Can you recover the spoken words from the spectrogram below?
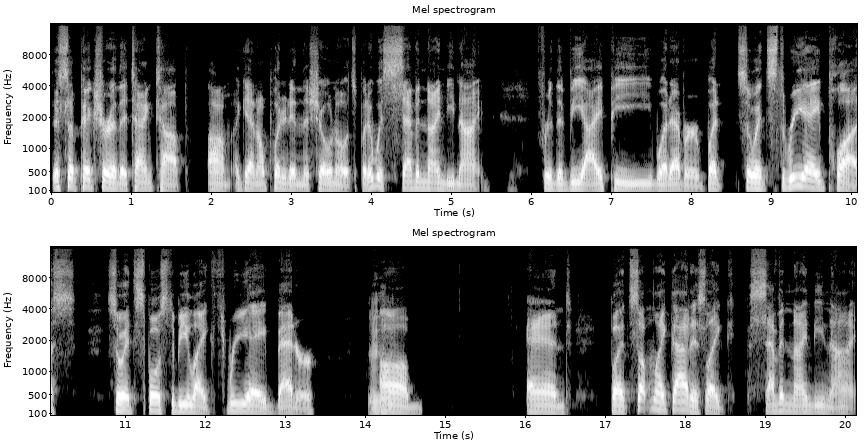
this is a picture of the tank top. Um, again, I'll put it in the show notes, but it was seven ninety nine for the VIP whatever. But so it's three A plus, so it's supposed to be like three A better. Mm-hmm. Um, and but something like that is like 799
